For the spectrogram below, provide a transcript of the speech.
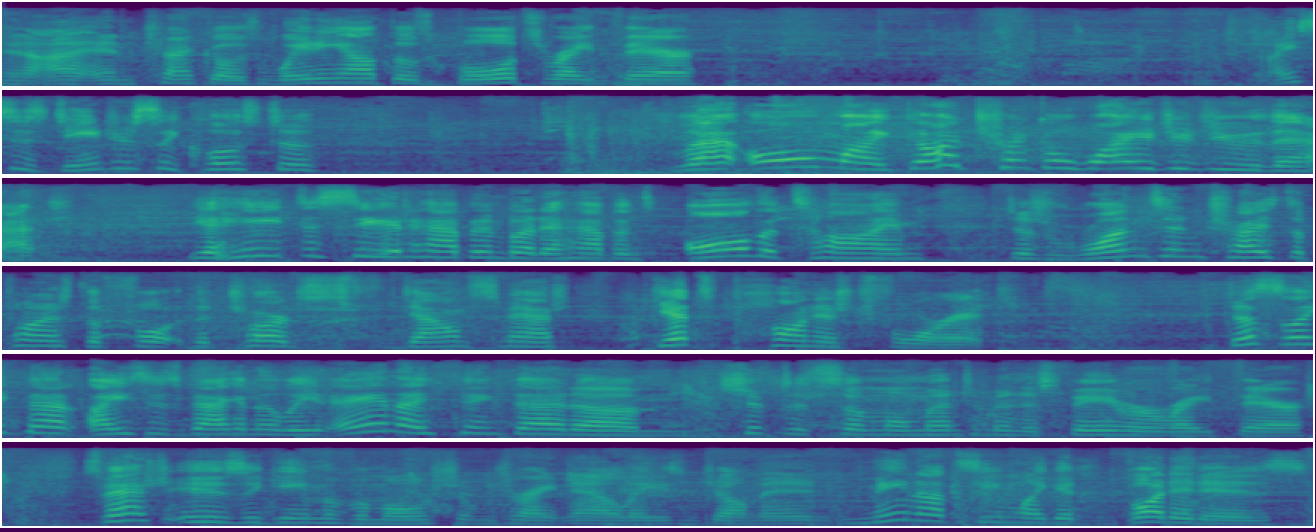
And, I, and Trenko is waiting out those bullets right there. Ice is dangerously close to that. Oh my god, Trenko, why did you do that? You hate to see it happen, but it happens all the time. Just runs in, tries to punish the, the charge down smash, gets punished for it. Just like that, Ice is back in the lead, and I think that um, shifted some momentum in his favor right there. Smash is a game of emotions right now, ladies and gentlemen. It may not seem like it, but it is.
